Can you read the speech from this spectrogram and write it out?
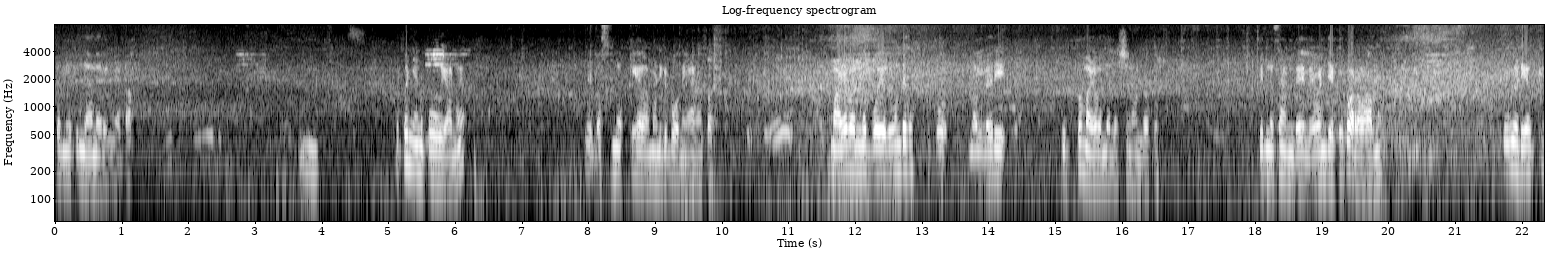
സമയത്ത് ഞാൻ ഇറങ്ങി കേട്ടോ. അപ്പം ഞാൻ പോവുകയാണ്. ഈ ബസ്സിന് കയറാൻ വേണ്ടിയിട്ട് പോകുന്നതാണ് കേട്ടോ. മഴ വന്ന് പോയത് കൊണ്ട് ഇപ്പോൾ നല്ലൊരു ഇപ്പം മഴ വന്ന ലക്ഷണമുണ്ട് കേട്ടോ. പിന്നെ സൺഡേ അല്ലേ? വണ്ടിയൊക്കെ കുറവാണ്. ഇപ്പോൾ വീഡിയോ ഒക്കെ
